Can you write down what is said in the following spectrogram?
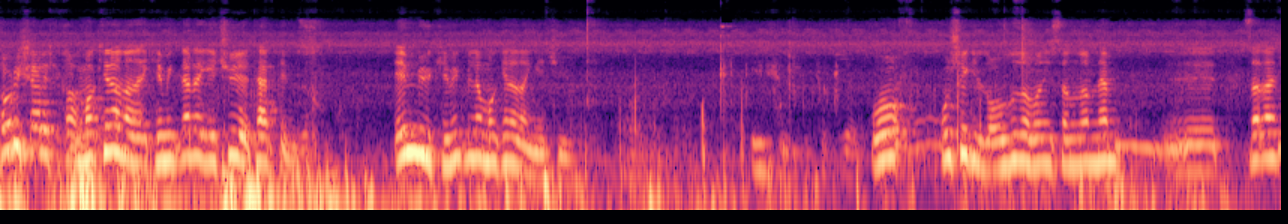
soru işareti kalmıyor. Makineden kemikler de geçiyor ya tertemiz. En büyük kemik bile makineden geçiyor. İyi düşünmüşsün, çok güzel. O o şekilde olduğu zaman insanların hem e, zaten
